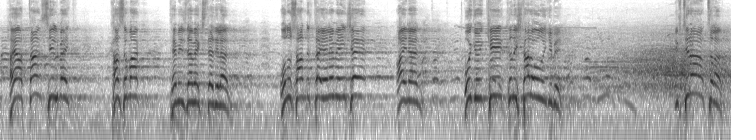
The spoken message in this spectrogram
hayattan silmek, kazımak, temizlemek istediler. Onu sandıkta yenemeyince aynen bugünkü Kılıçdaroğlu gibi iftira attılar.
